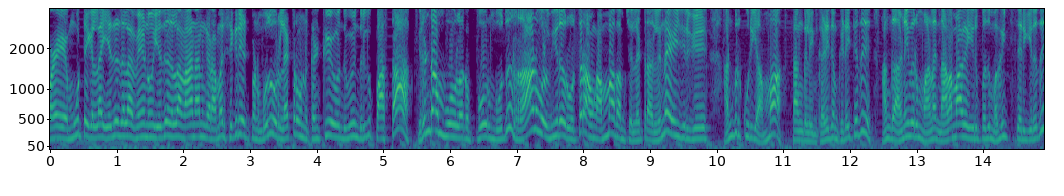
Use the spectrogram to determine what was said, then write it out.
பழைய மூட்டைகள்லாம் எது எதெல்லாம் வேணும் எது இதெல்லாம் வேணாங்கிற மாதிரி செக்ரேட் பண்ணும்போது ஒரு லெட்டர் ஒன்று கீழே வந்து விழுந்திருக்கு. பார்த்தா இரண்டாம் உலக போகும்போது ராணுவ வீரர் ஒருத்தர் அவங்க அம்மா காமிச்ச லெட்டர் அதுல என்ன எழுதியிருக்கு? அன்பிற்குரிய அம்மா தங்களின் கடிதம் கிடைத்தது. அங்கு அனைவரும் மன நலமாக இருப்பது மகிழ்ச்சி தருகிறது.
